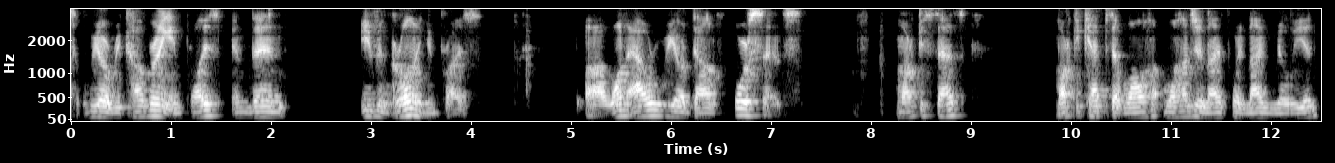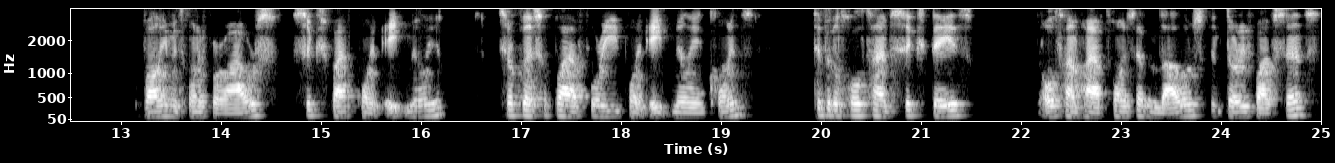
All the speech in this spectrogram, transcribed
So we are recovering in price and then even growing in price. Uh, one hour we are down 4 cents. Market stats market cap is at 109.9 million. Volume in 24 hours 65.8 million. Circulating supply of 48.8 million coins. Typical hold time six days. All time high of twenty-seven dollars and thirty-five cents.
